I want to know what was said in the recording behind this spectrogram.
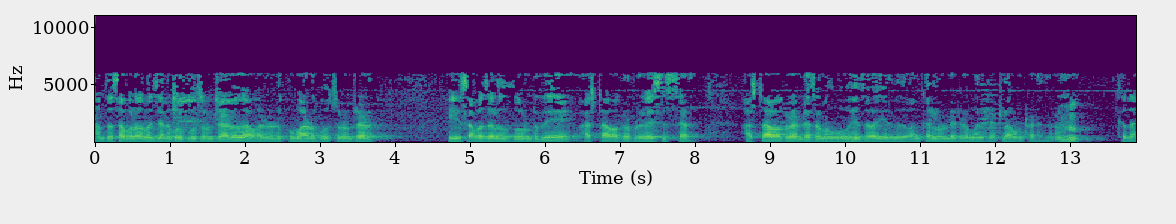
అంత సభలోనూ జనకుడు కూర్చుంటాడు ఆ వరుణుడు కుమారుడు కూర్చుని ఉంటాడు ఈ సభ జరుగుతూ ఉంటుంది. అష్టావకుడు ప్రవేశిస్తాడు. అష్టావకుడు అంటే అసలు మనం ఊహించడం ఎనిమిది వంకర్లు ఉండేటువంటి మనిషి ఎట్లా ఉంటాడు? కదా?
